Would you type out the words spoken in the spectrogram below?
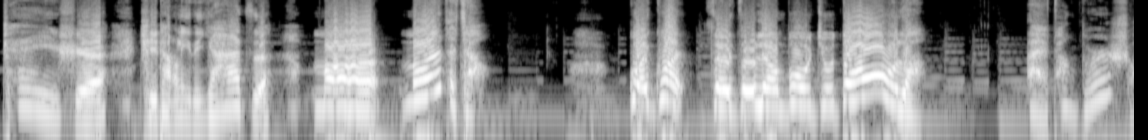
这时，池塘里的鸭子哞儿哞的叫。快，再走两步就到了。矮胖墩儿说：“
